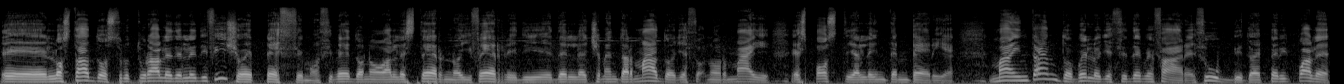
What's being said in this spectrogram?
Eh, lo stato strutturale dell'edificio è pessimo, si vedono all'esterno i ferri di, del cemento armato che sono ormai esposti alle intemperie, ma intanto quello che si deve fare subito e per il quale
